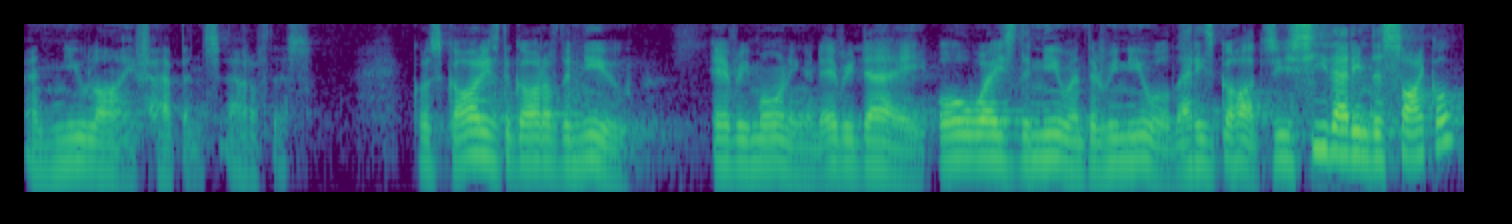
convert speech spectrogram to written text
and new life happens out of this. Because God is the God of the new every morning and every day, always the new and the renewal. That is God. So you see that in this cycle?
